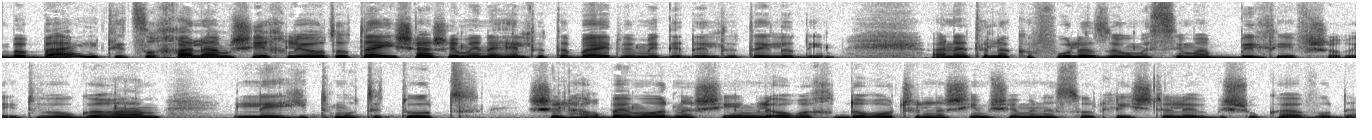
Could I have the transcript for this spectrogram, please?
בבית היא צריכה להמשיך להיות אותה אישה שמנהלת את הבית ומגדלת את הילדים. הנטל הכפול הזה הוא משימה בלתי אפשרית, והוא גרם להתמוטטות של הרבה מאוד נשים לאורך דורות של נשים שמנסות להשתלב בשוק העבודה.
